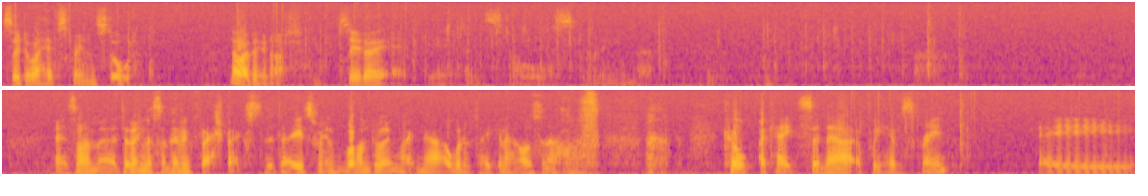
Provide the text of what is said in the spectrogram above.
So do I have screen installed? No I do not. sudo apt-get install screen. as I'm uh, doing this, I'm having flashbacks to the days when what I'm doing right now would have taken hours and hours. cool. Okay, so now if we have screen, a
